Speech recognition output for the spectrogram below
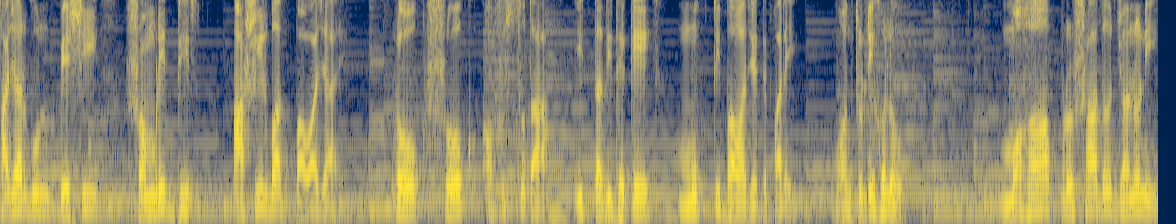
হাজার গুণ বেশি সমৃদ্ধির আশীর্বাদ পাওয়া যায়। রোগ, শোক, অসুস্থতা ইত্যাদি থেকে মুক্তি পাওয়া যেতে পারে। মন্ত্রটি হল মহাপ্রসাদ জননী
